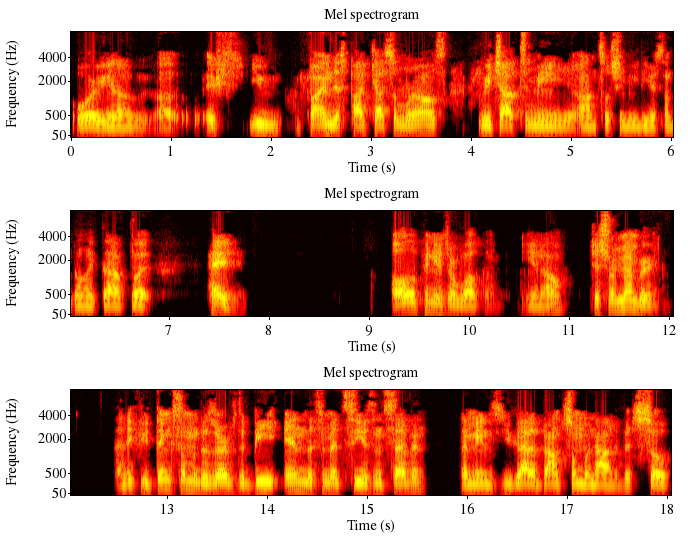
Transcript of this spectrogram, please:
or you know, uh, if you find this podcast somewhere else, reach out to me on social media or something like that. But hey, all opinions are welcome. You know, just remember and if you think someone deserves to be in this mid-season seven, that means you got to bounce someone out of it. So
